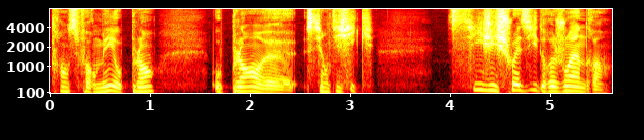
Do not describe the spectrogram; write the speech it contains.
transformé au plan, au plan euh, scientifique. Si j'ai choisi de rejoindre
